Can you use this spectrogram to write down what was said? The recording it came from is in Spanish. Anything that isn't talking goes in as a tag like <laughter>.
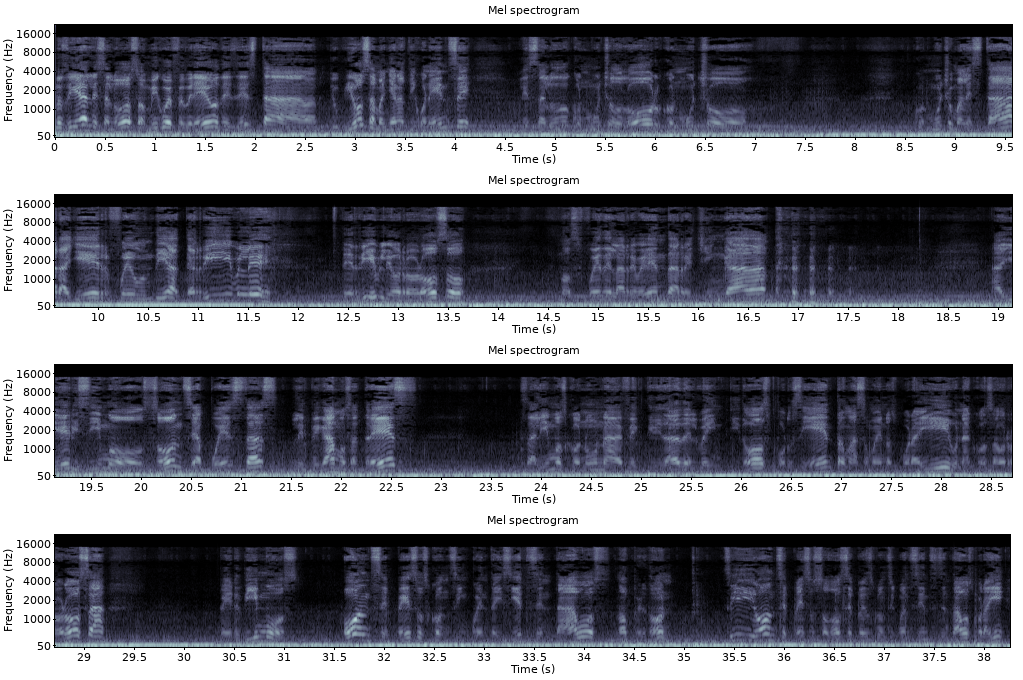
Buenos días, les saludo a su amigo de febrero desde esta lluviosa mañana tijuanense. Les saludo con mucho dolor, con mucho con mucho malestar. Ayer fue un día terrible, terrible, horroroso. Nos fue de la reverenda rechingada. <laughs> Ayer hicimos 11 apuestas, le pegamos a 3. Salimos con una efectividad del 22%, más o menos por ahí, una cosa horrorosa perdimos 11 pesos con 57 centavos. No, perdón. Sí, 11 pesos o 12 pesos con 57 centavos por ahí.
